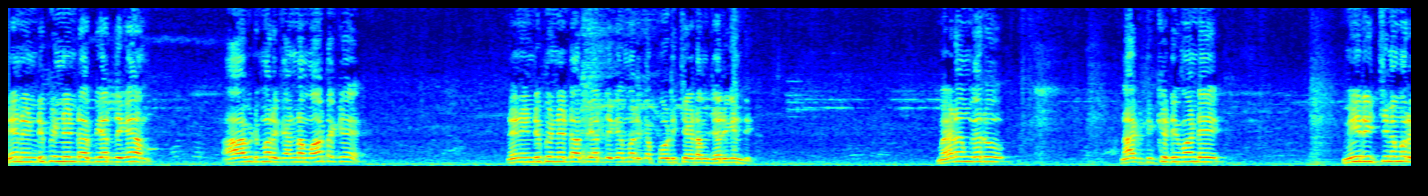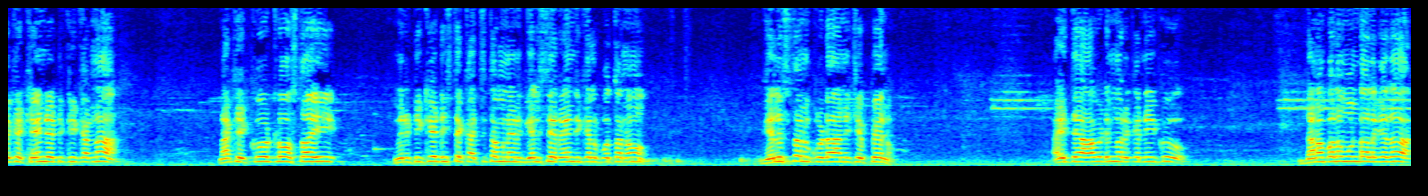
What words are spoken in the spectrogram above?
నేను ఇండిపెండెంట్ అభ్యర్థిగా ఆవిడ మరికి అన్న మాటకే నేను ఇండిపెండెంట్ అభ్యర్థిగా మరి పోటీ చేయడం జరిగింది. మేడం గారు నాకు టికెట్ ఇవ్వండి. మీరు ఇచ్చిన మరొక క్యాండిడేట్కి కన్నా నాకు ఎక్కువ ఓట్లు వస్తాయి. మీరు టికెట్ ఇస్తే ఖచ్చితంగా నేను గెలిచే రేంజ్కి వెళ్ళిపోతాను. గెలుస్తాను కూడా అని చెప్పాను. అయితే ఆవిడ మరొక నీకు ధనబలం ఉండాలి కదా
